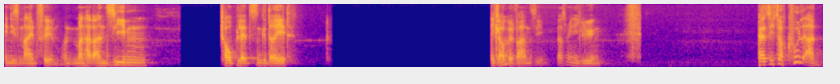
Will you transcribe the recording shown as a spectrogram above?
in diesem einen Film. Und man hat an sieben Schauplätzen gedreht. Ich glaube, ja. es waren sieben. Lass mich nicht lügen. Hört sich doch cool an.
